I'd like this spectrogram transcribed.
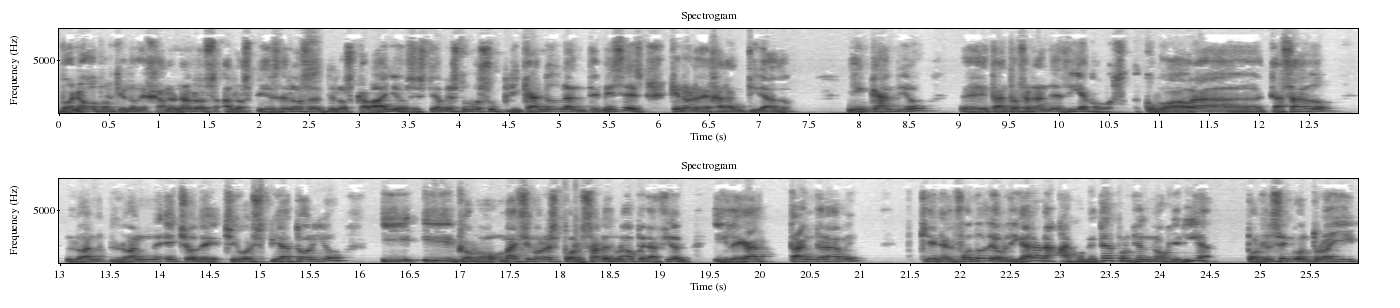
Bueno, porque lo dejaron a los, a los pies de los, de los caballos. Este hombre estuvo suplicando durante meses que no le dejaran tirado. Y en cambio, eh, tanto Fernández Díaz como, como ahora Casado lo han, lo han hecho de chivo expiatorio y, y como máximo responsable de una operación ilegal tan grave que en el fondo le obligaron a, cometer porque él no quería porque él se encontró allí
